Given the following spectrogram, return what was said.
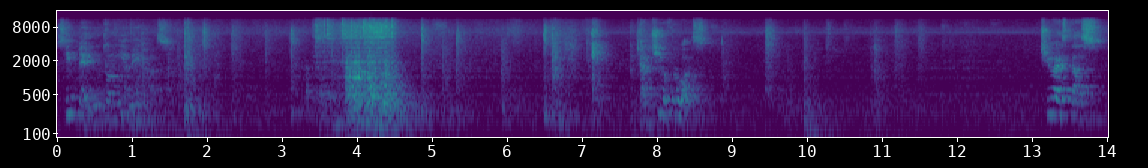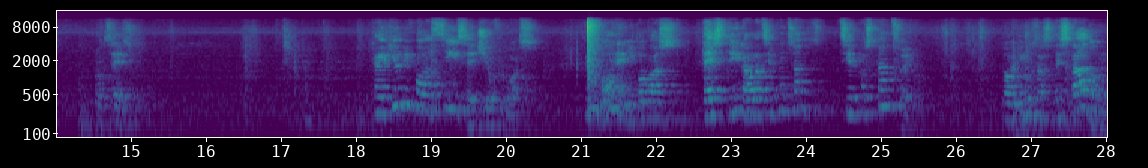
Simple, ontologia ne eblas. cio fluas. Cio estas proceso. Kai kiu ni povas si se cio fluas? Nu bone, ni povas testi la la circunstancoj. Do ni uzas testadon.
